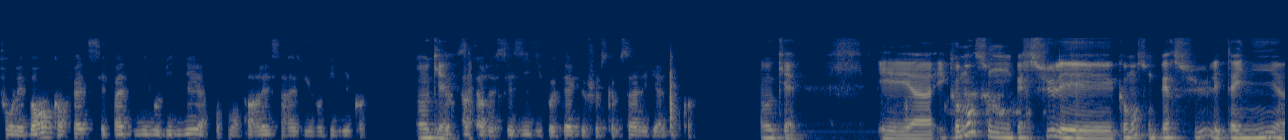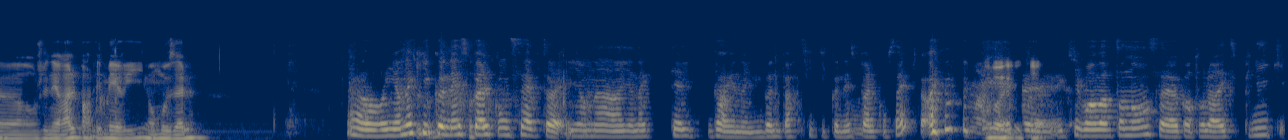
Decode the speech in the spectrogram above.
pour les banques, en fait, c'est pas de l'immobilier à proprement parler, ça reste du immobilier, quoi. Ok. Pas faire de saisie d'hypothèques, de choses comme ça légalement, quoi. Ok. Et, euh, et, comment sont perçus les comment sont perçus les tiny euh, en général par les mairies en Moselle? Alors il y en a qui connaissent pas le concept. Il y en a il y en a enfin, il y en a une bonne partie qui connaissent pas le concept quand même, ouais, euh, qui vont avoir tendance quand on leur explique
